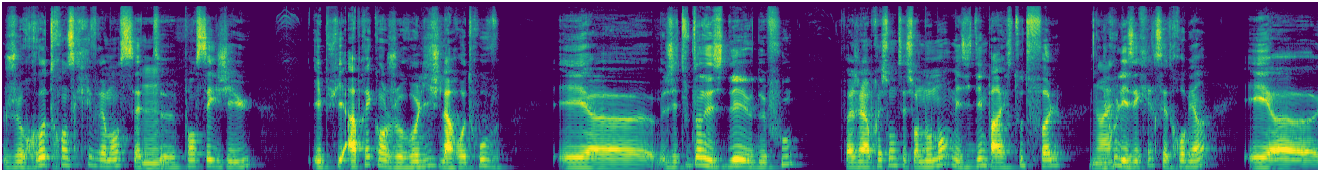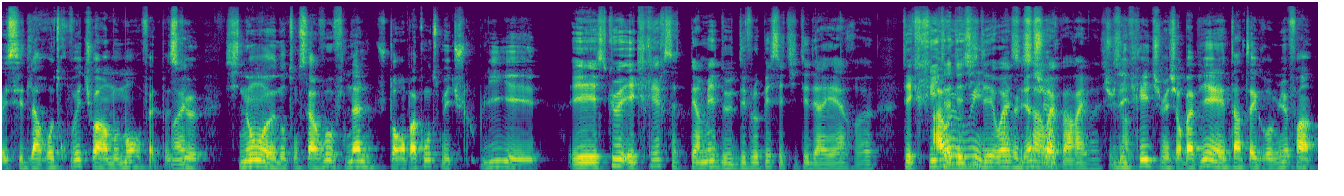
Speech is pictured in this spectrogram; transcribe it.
Je retranscris vraiment cette Mm. euh, pensée que j'ai eue. Et puis après, quand je relis, je la retrouve. Et euh, j'ai tout le temps des idées de fou. Enfin, j'ai l'impression, c'est sur le moment, mes idées me paraissent toutes folles. Ouais. Du coup, les écrire, c'est trop bien. Et euh, essayer de la retrouver, tu vois, à un moment, en fait. Parce Ouais. que sinon, euh, dans ton cerveau, au final, tu t'en rends pas compte, mais tu l'oublies. Et... Et est-ce que écrire, ça te permet de développer cette idée derrière euh, T'écris, Ah t'as oui, des oui, idées, Ah, ouais, mais c'est bien ça, sûr. ouais, pareil. Ouais, Tu l'écris, tu mets sur papier et t'intègres mieux. Enfin,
